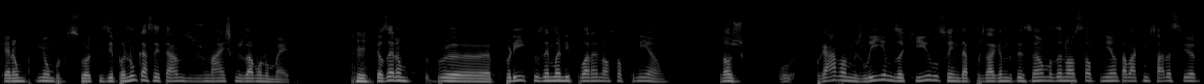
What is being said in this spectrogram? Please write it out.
que era um, tinha um professor que dizia para nunca aceitarmos os jornais que nos davam no metro. Hum. Eles eram eh, peritos em manipular a nossa opinião. Nós pegávamos, líamos aquilo sem dar prestar grande atenção, mas a nossa opinião estava a começar a ser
